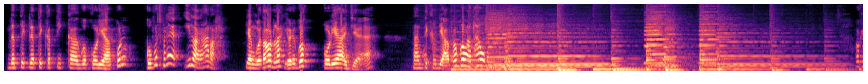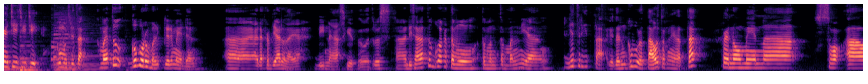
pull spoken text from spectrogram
detik-detik ketika gue kuliah pun gue pun sebenarnya hilang arah. Yang gue tahu adalah yaudah gue kuliah aja nanti kerja apa gue nggak tahu. Oke Ci Ci Ci gue mau cerita. Kemarin tuh gue baru balik dari Medan. Eh, ada kerjaan lah ya dinas gitu. Terus eh, di sana tuh gue ketemu teman-teman yang dia cerita gitu dan gue baru tahu ternyata fenomena soal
